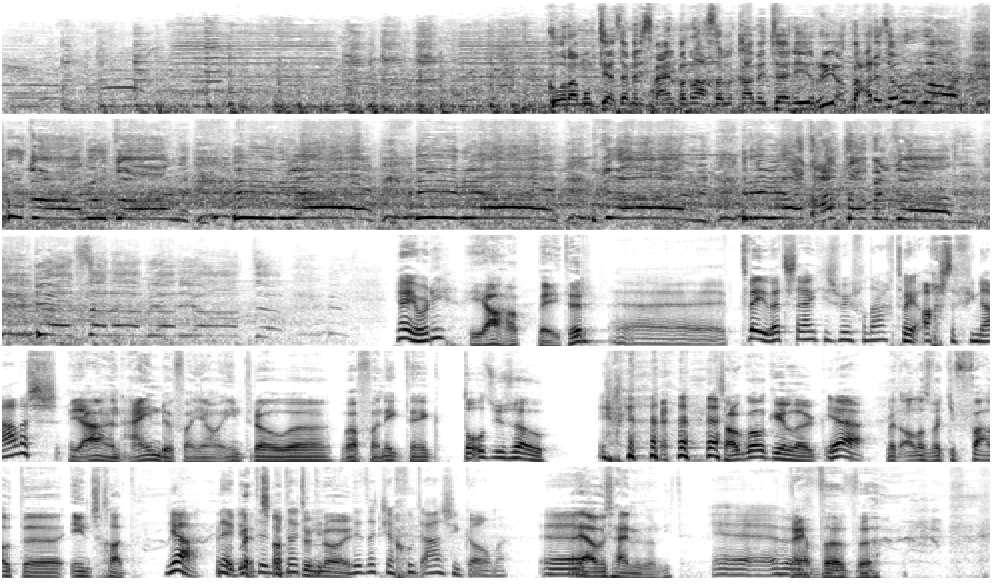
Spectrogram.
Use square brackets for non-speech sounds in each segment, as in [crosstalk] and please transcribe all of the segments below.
كرة ممتازة من اسماعيل بن راشد للقام الثاني رياض محرز وجول وجول وجول إنياي إنياي جول رياض حطها في الجول ja, Jordi. Ja, Peter. Eh, twee wedstrijdjes weer vandaag. Twee achtste finales. Ja, een einde van jouw intro eh, waarvan ik denk, told you so. is ook wel een keer leuk. Ja. Met alles wat je fout eh, inschat. Ja, [laughs] nee, dit, dit, dit, toernooi. dit had je goed aanzien komen. Eh, ja, we zijn er nog niet. Nou we, we.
